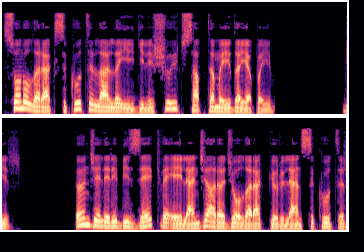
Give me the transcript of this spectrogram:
Son olarak scooterlarla ilgili şu üç saptamayı da yapayım. 1. Önceleri bir zevk ve eğlence aracı olarak görülen scooter,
